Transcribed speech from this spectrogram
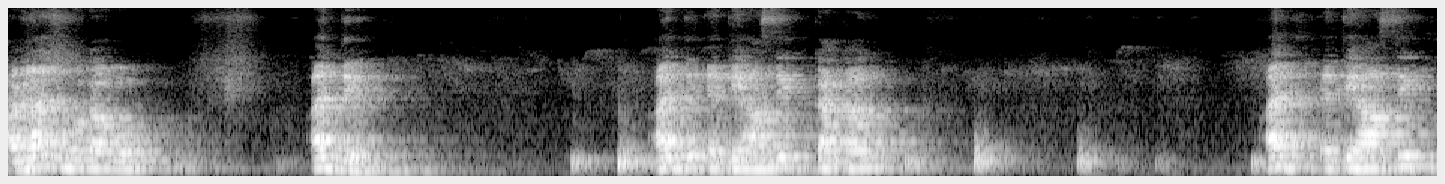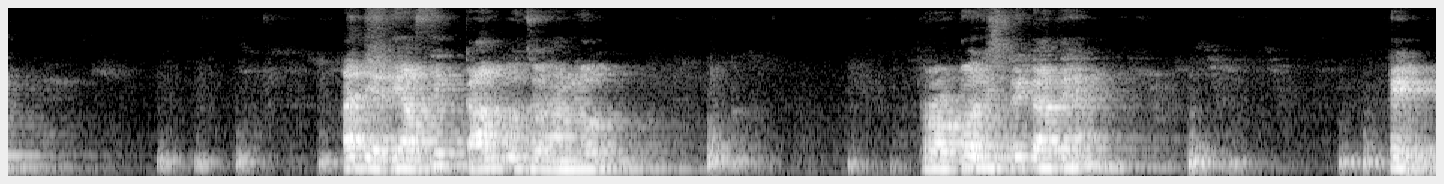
अगला जो होगा वो अद्य ऐतिहासिक का काल। ऐतिहासिक। अद्य ऐतिहासिक काल को जो हम लोग प्रोटो हिस्ट्री कहते हैं। ठीक।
